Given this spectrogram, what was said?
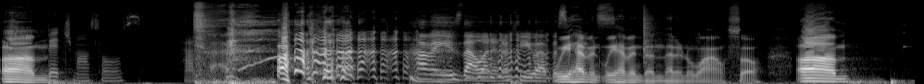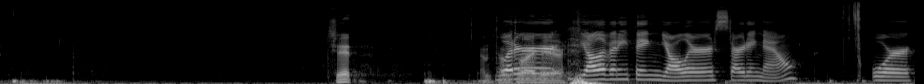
Um, Bitch muscles. Hashtag. haven't used that one in a few episodes. we haven't we haven't done that in a while. So, um, shit. I'm tongue What tied are? here. Do y'all have anything y'all are starting now, or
